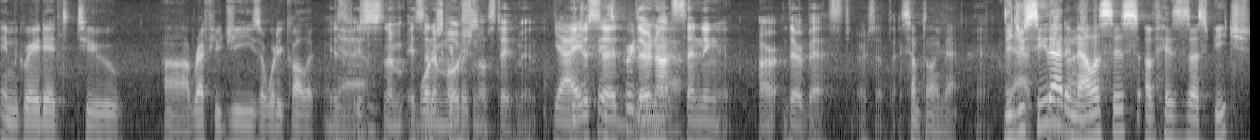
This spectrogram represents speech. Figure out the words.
immigrated to uh, refugees or what do you call it? It's, Yeah. it's just an, it's Border an skippers. emotional statement. Yeah, he it's- just it's said pretty, they're not yeah. sending our, their best or something. Something like that. Yeah. Did Yeah, you it's see pretty that bad. analysis of his uh, speech,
